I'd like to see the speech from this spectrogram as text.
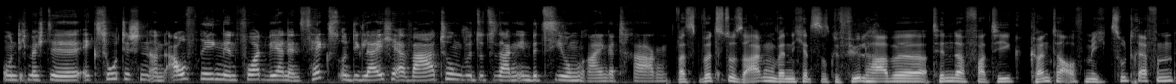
und ich möchte exotischen und aufregenden, fortwährenden Sex und die gleiche Erwartung wird sozusagen in Beziehungen reingetragen. Was würdest du sagen, wenn ich jetzt das Gefühl habe, Tinder-Fatigue könnte auf mich zutreffen?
